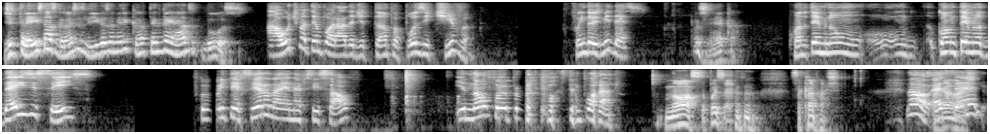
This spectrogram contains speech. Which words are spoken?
de três das grandes ligas americanas, tendo ganhado duas. A última temporada de Tampa positiva foi em 2010. Pois é, cara. Quando terminou um, um, quando terminou 10 e 6, ficou em terceiro na NFC South e não foi para pós-temporada. Nossa, pois é. Sacanagem. Não, é Sacanagem. é sério.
